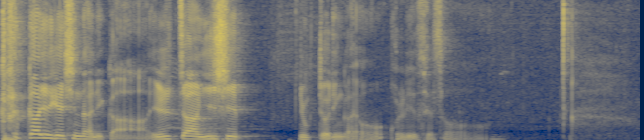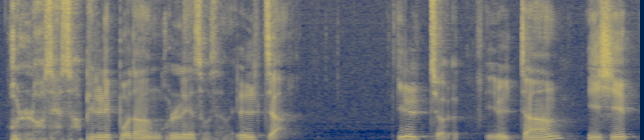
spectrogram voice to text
가까이 계신다니까 1장 26절인가요? 골로새서. 골로 골레소에서 빌립보 다음 골레소서. 1장 1절 1장 20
